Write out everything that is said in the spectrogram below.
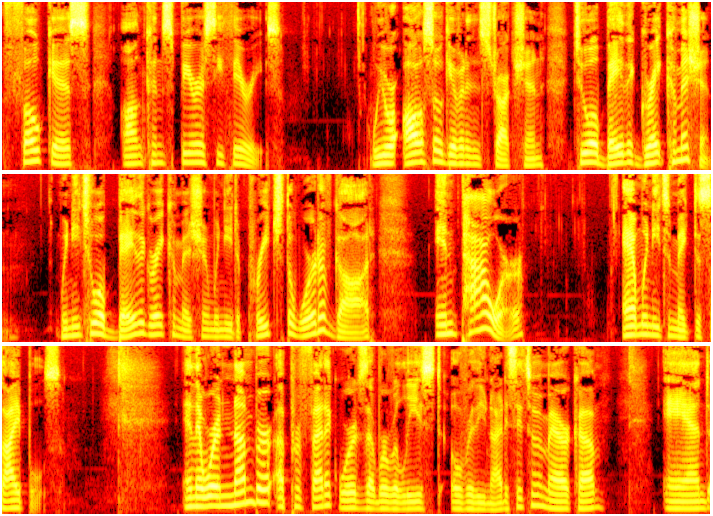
focus on conspiracy theories. We were also given instruction to obey the Great Commission. We need to obey the Great Commission. We need to preach the Word of God in power, and we need to make disciples. And there were a number of prophetic words that were released over the United States of America and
